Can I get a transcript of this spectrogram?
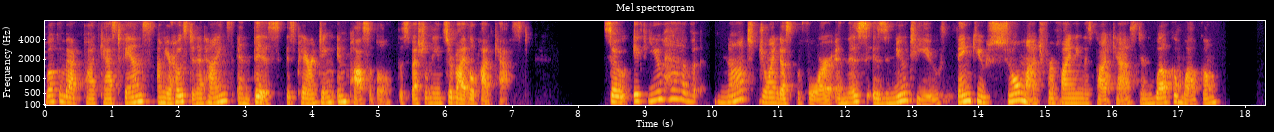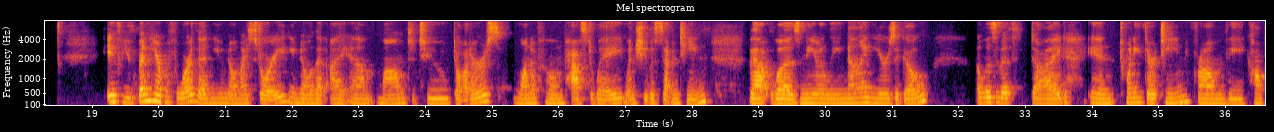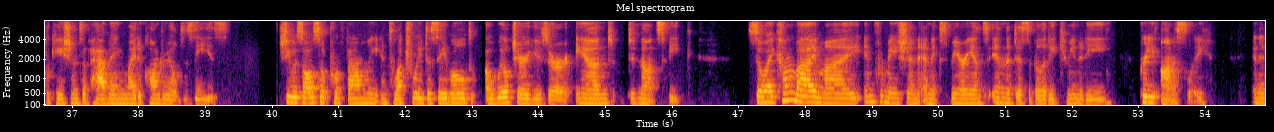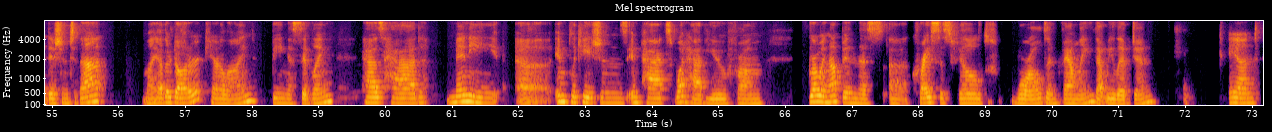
Welcome back, podcast fans. I'm your host, Annette Hines, and this is Parenting Impossible, the Special Needs Survival Podcast. So, if you have not joined us before and this is new to you, thank you so much for finding this podcast and welcome, welcome. If you've been here before, then you know my story. You know that I am mom to two daughters, one of whom passed away when she was 17 that was nearly nine years ago. Elizabeth died in 2013 from the complications of having mitochondrial disease. She was also profoundly intellectually disabled, a wheelchair user, and did not speak. So I come by my information and experience in the disability community pretty honestly. In addition to that, my other daughter, Caroline, being a sibling has had many uh, implications, impacts, what have you, from growing up in this uh, crisis filled world and family that we lived in, and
